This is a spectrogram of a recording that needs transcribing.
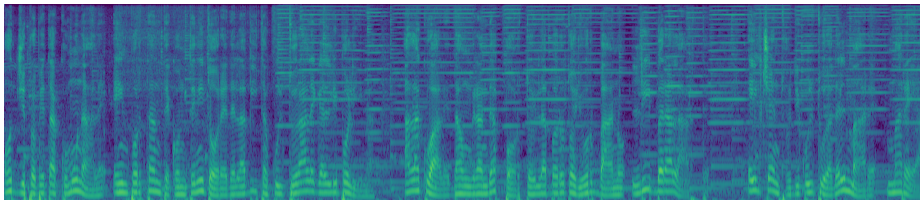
oggi proprietà comunale e importante contenitore della vita culturale gallipolina, alla quale dà un grande apporto il laboratorio urbano Libera l'Arte e il centro di cultura del mare Marea.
